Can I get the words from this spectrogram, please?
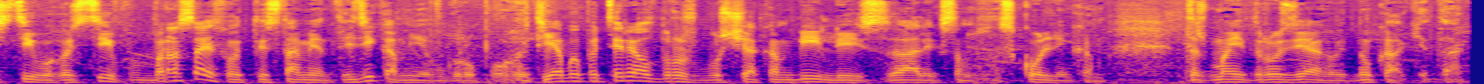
Стиву, говорит, Стив, бросай свой тестамент, иди ко мне в группу. Говорит, я бы потерял дружбу с Чаком Билли и с Алексом Скольником. Это же мои друзья. Говорит, ну как и так?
